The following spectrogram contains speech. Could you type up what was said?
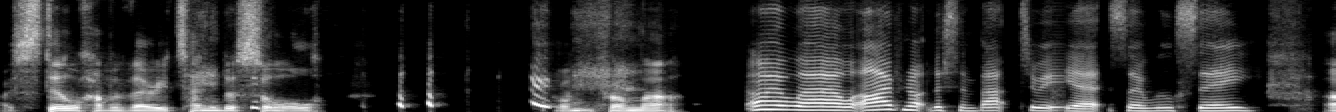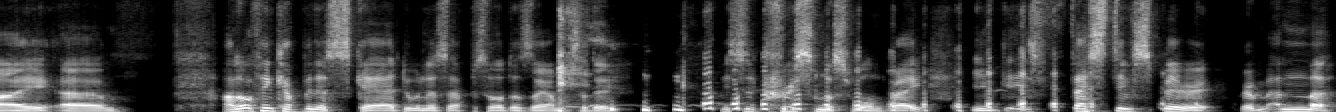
I still have a very tender soul from from that. Oh wow, I've not listened back to it yet, so we'll see. I um, I don't think I've been as scared doing this episode as I am today. it's a Christmas one, right? It's festive spirit. Remember,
